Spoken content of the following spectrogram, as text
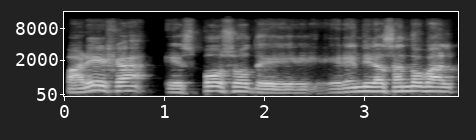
pareja, esposo de Herendira Sandoval,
